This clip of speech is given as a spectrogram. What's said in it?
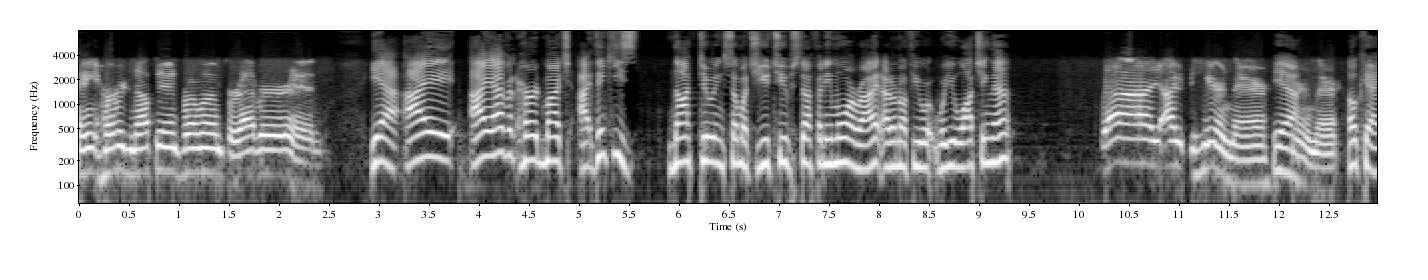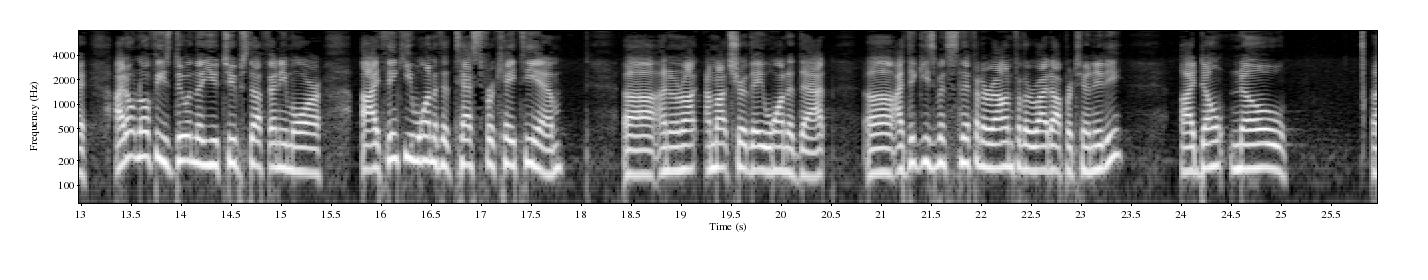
Ain't heard nothing from them forever, and Yeah, I I haven't heard much. I think he's not doing so much YouTube stuff anymore, right? I don't know if you were, were you watching that? uh, I here and there, Yeah. here and there. Okay. I don't know if he's doing the YouTube stuff anymore. I think he wanted to test for KTM. Uh, and I'm not. I'm not sure they wanted that. Uh, I think he's been sniffing around for the right opportunity. I don't know. Uh,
